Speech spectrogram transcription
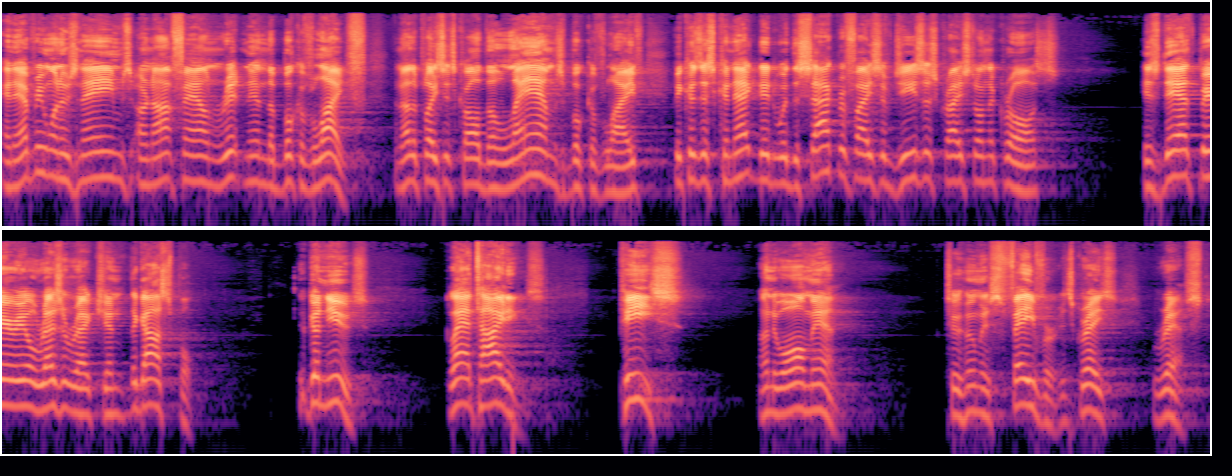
and everyone whose names are not found written in the book of life. Another place it's called the Lamb's Book of Life because it's connected with the sacrifice of Jesus Christ on the cross, his death, burial, resurrection, the gospel, the good news, glad tidings, peace unto all men, to whom his favor, his grace, rest.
